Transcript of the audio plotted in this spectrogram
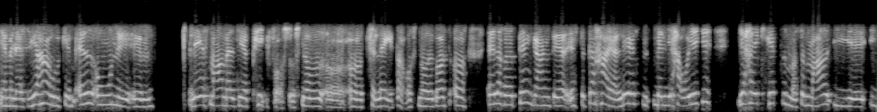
Jamen altså, jeg har jo gennem alle årene øh, læst meget om alt det her PFOS og sådan noget, og, og talater og sådan noget, ikke også? Og allerede dengang der, altså, der har jeg læst, men jeg har jo ikke, jeg har ikke hæftet mig så meget i, øh, i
